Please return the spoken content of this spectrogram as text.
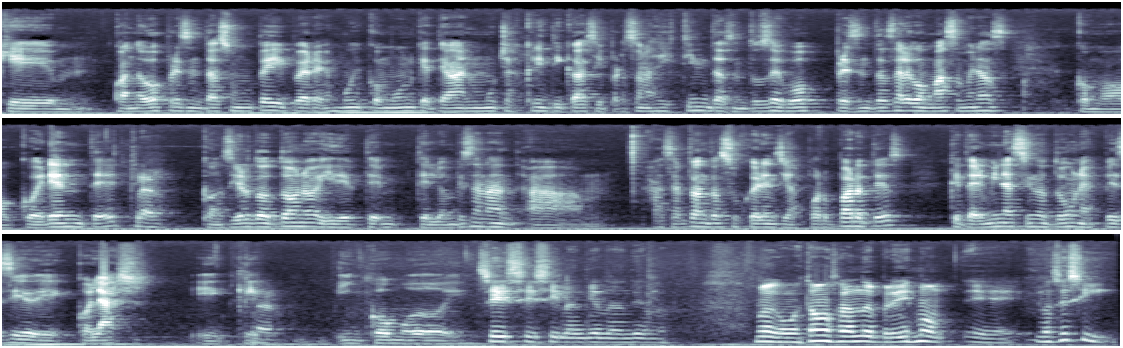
que mm, cuando vos presentás un paper es muy común que te hagan muchas críticas y personas distintas, entonces vos presentás algo más o menos como coherente, Claro. con cierto tono y de- te, te lo empiezan a, a- a hacer tantas sugerencias por partes que termina siendo toda una especie de collage y que Claro. incómodo y Sí, sí, sí, lo entiendo, lo entiendo. Bueno, como estamos hablando de periodismo, eh, no sé si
